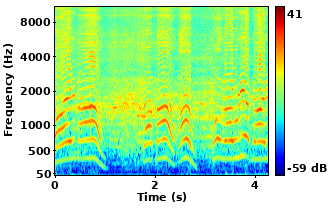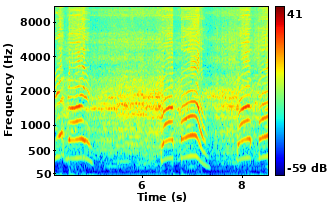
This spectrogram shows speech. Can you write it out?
ถอยมากลับมา เอ้า พวกเราเรียกหน่อยเรียกหน่อยกลับมากลับมา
